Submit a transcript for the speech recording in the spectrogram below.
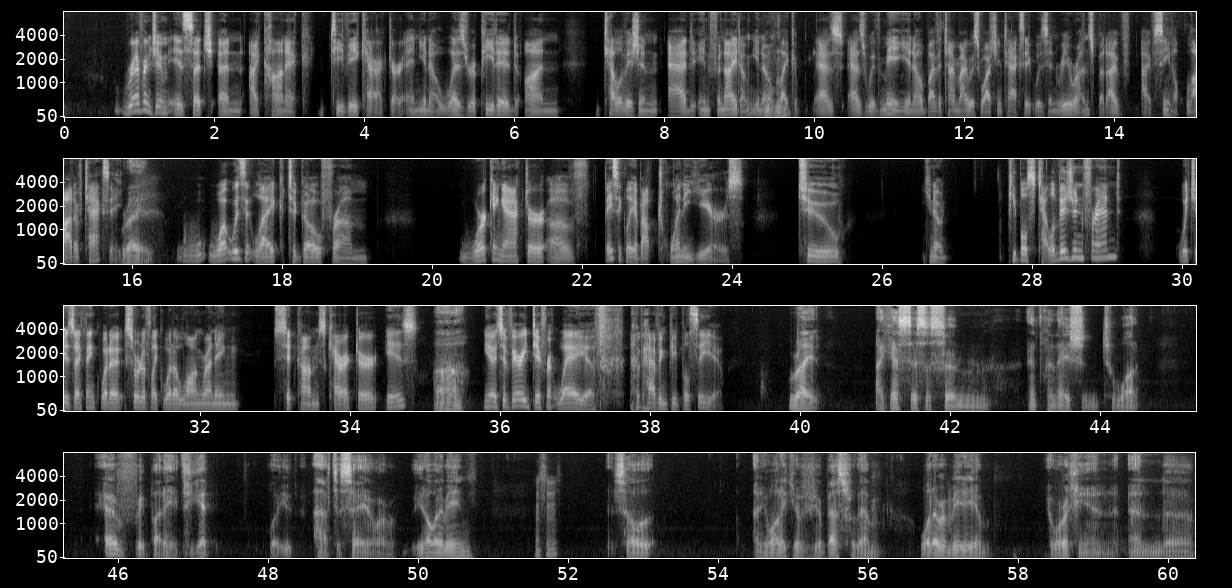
Reverend Jim is such an iconic TV character and, you know, was repeated on television ad infinitum, you know, Mhm. like as as with me, you know, by the time I was watching Taxi it was in reruns, but I've I've seen a lot of Taxi. Right. What was it like to go from working actor of basically about 20 years to you know people's television friend which is i think what a sort of like what a long running sitcoms character is Uh-huh. you know it's a very different way of of having people see you Right. I guess there's a certain inclination to want everybody to get what you have to say, or you know what I mean? mm-hmm. So, and you want to give your best for them, whatever medium you're working in. And uh,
